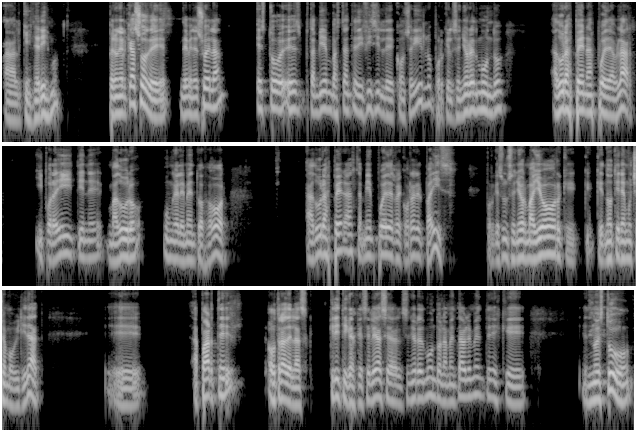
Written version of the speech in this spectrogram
al kirchnerismo. Pero en el caso de, de Venezuela, esto es también bastante difícil de conseguirlo porque el señor Edmundo a duras penas puede hablar y por ahí tiene Maduro un elemento a favor. A duras penas también puede recorrer el país porque es un señor mayor que, que, no tiene mucha movilidad. Eh, aparte, otra de las críticas que se le hace al señor Edmundo, lamentablemente, es que no estuvo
